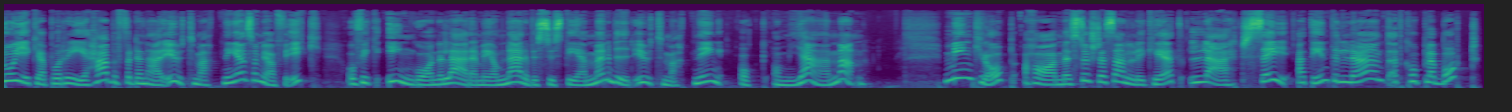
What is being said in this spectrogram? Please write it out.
Då gick jag på rehab för den här utmattningen som jag fick och fick ingående lära mig om nervsystemen vid utmattning och om hjärnan. Min kropp har med största sannolikhet lärt sig att det inte är lönt att koppla bort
